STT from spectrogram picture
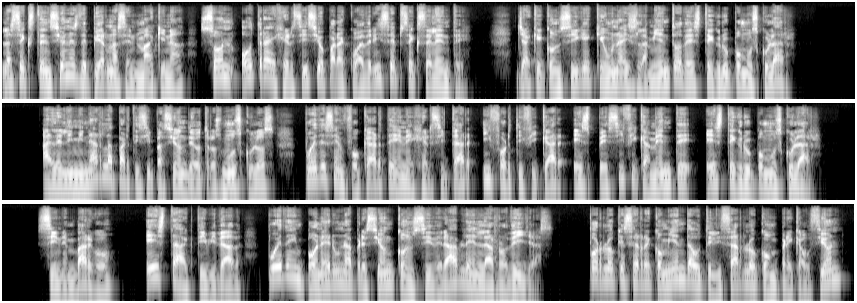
Las extensiones de piernas en máquina son otro ejercicio para cuádriceps excelente, ya que consigue que un aislamiento de este grupo muscular. Al eliminar la participación de otros músculos, puedes enfocarte en ejercitar y fortificar específicamente este grupo muscular. Sin embargo, esta actividad puede imponer una presión considerable en las rodillas, por lo que se recomienda utilizarlo con precaución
